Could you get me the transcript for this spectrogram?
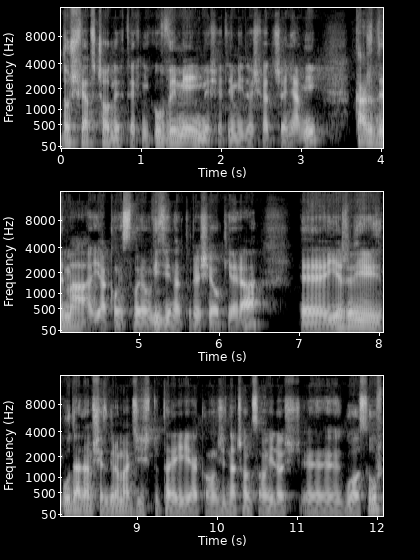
doświadczonych techników, wymieńmy się tymi doświadczeniami. Każdy ma jakąś swoją wizję, na której się opiera. E, Jeżeli uda nam się zgromadzić tutaj jakąś znaczącą ilość e, głosów,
